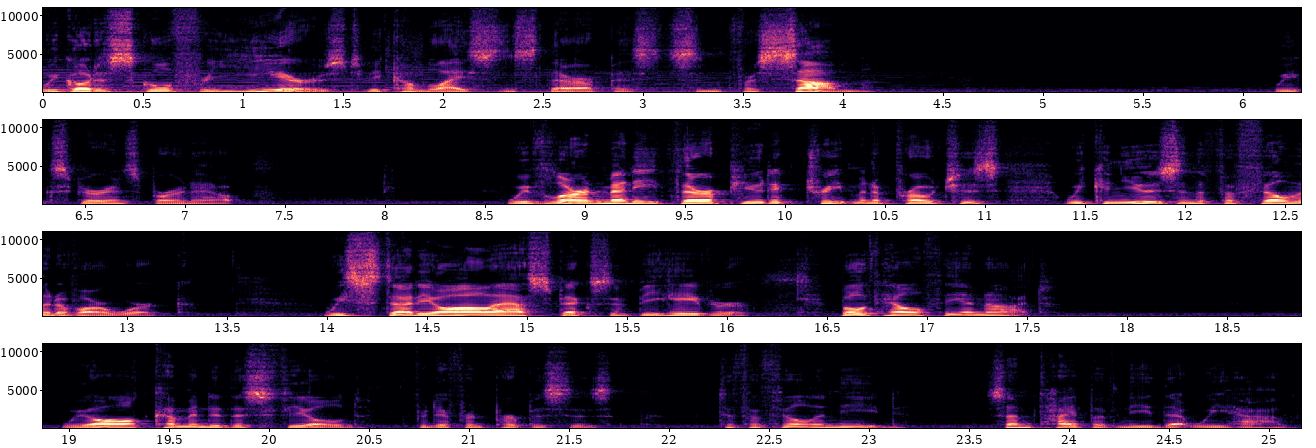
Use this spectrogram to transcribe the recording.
We go to school for years to become licensed therapists, and for some, we experience burnout. We've learned many therapeutic treatment approaches we can use in the fulfillment of our work. We study all aspects of behavior, both healthy and not. We all come into this field for different purposes to fulfill a need, some type of need that we have.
